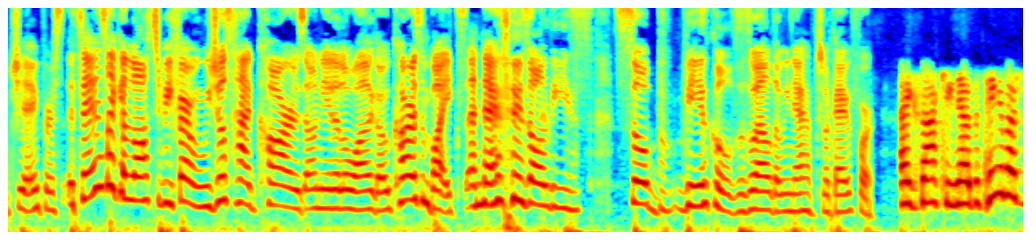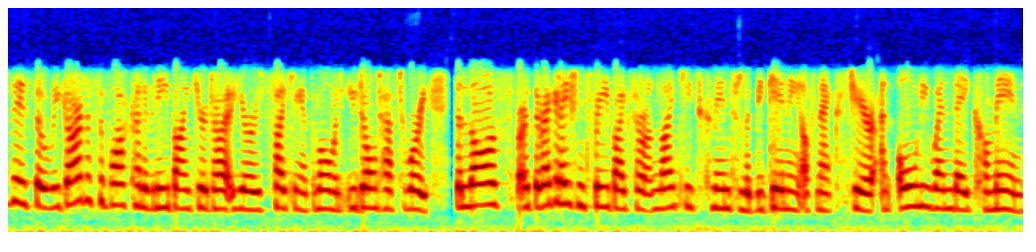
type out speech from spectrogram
Japers. It sounds like a lot to be fair when we just had cars only a little while ago, cars and bikes, and now there's all these sub vehicles as well that we now have to look out for. Exactly. Now, the thing about it is, though, regardless of what kind of an e-bike you're, dri- you're cycling at the moment, you don't have to worry. The laws, or the regulations for e-bikes are unlikely to come in till the beginning of next year, and only when they come in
